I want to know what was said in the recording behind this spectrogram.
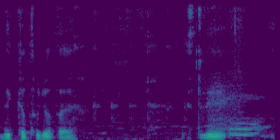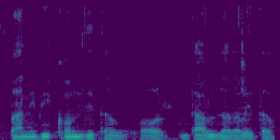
दिक्कत हो जाता है। इसलिए पानी भी कम देता हूँ और दारू ज़्यादा लेता हूँ।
